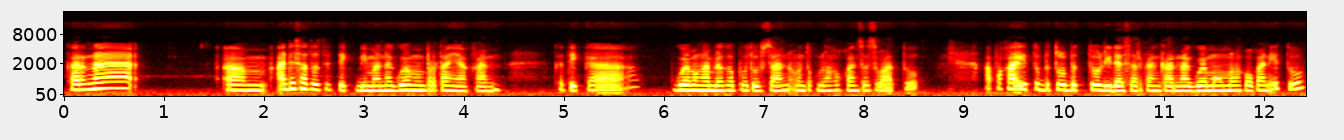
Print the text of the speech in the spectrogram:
Karena um, ada satu titik di mana gue mempertanyakan ketika gue mengambil keputusan untuk melakukan sesuatu, apakah itu betul-betul didasarkan karena gue mau melakukan itu,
